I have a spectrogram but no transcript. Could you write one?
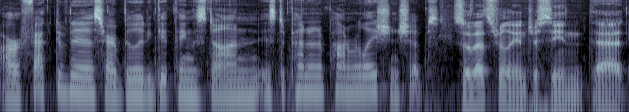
our effectiveness, our ability to get things done, is dependent upon relationships. So that's really interesting. That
